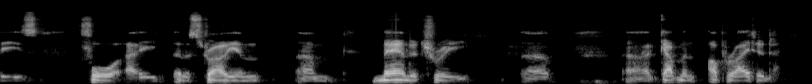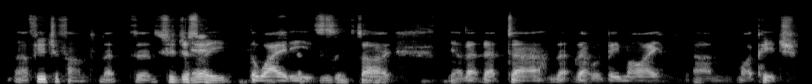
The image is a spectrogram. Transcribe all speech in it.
it is for a an Australian um, mandatory uh, uh government operated uh, future fund. That should just yeah. be the way it is. So yeah, that that uh, that that would be my um, my pitch.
